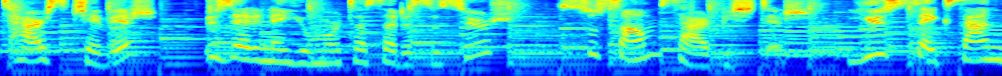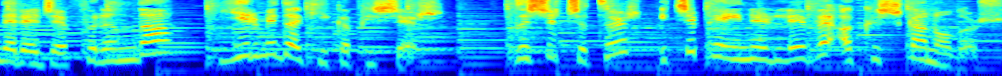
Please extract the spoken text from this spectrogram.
ters çevir, üzerine yumurta sarısı sür, susam serpiştir. 180 derece fırında 20 dakika pişir. Dışı çıtır, içi peynirli ve akışkan olur.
